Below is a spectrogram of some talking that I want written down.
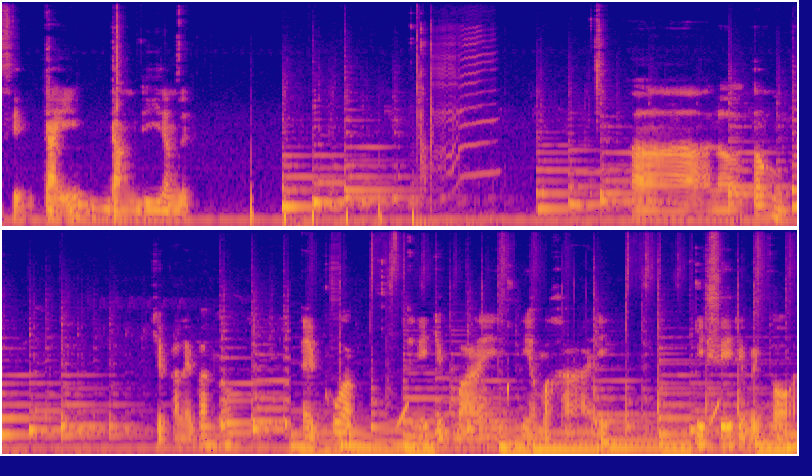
เสียงไก่ดังดีดังเลย อ่า เราต้อง เก็บอะไรบ้างเนาะ ไอ้พวก อันนี้เก็บไว้ นี่เอามาขาย มีซีเก็บไว้ก่อน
